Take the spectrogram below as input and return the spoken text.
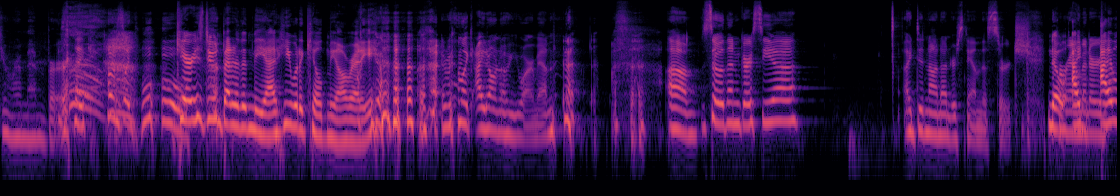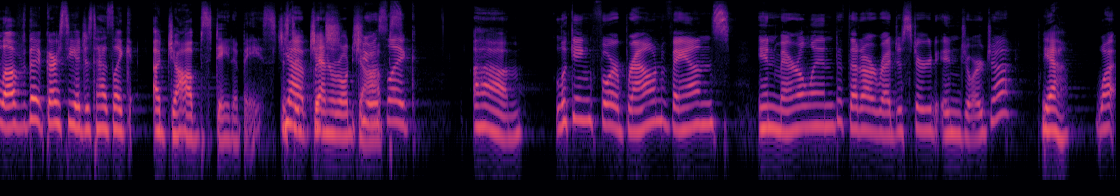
"You remember?" Like, I was like, "Whoa." Carrie's doing better than me. I, he would have killed me already. I'd been like, I don't know who you are, man. um, so then Garcia, I did not understand this search. no, I, parameter. I loved that Garcia just has like a jobs database, just a general she, job. She was like, um, looking for brown vans in Maryland that are registered in Georgia. yeah, What?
